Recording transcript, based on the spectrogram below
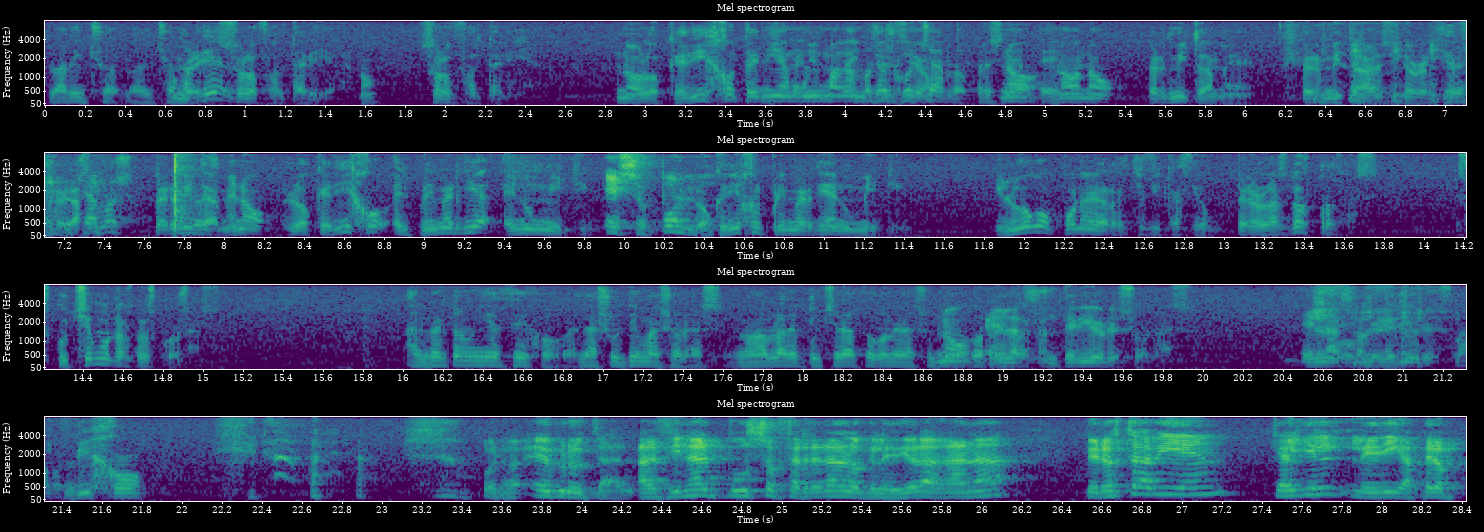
lo ha dicho, lo ha dicho Hombre, solo faltaría, ¿no? Solo faltaría. No, lo que dijo tenía muy mala intención. Vamos a escucharlo, presidente. No, no, no, permítame, permítame, señor García Ferreira. Permítame, no, lo que dijo el primer día en un meeting. Eso, ponlo. Lo que dijo el primer día en un meeting. Y luego pone la rectificación. Pero las dos cosas. Escuchemos las dos cosas. Alberto Núñez dijo, en las últimas horas, no habla de pucherazo con el asunto No, en las anteriores horas en las anteriores. Dijo. bueno, es brutal. Al final puso Ferrera lo que le dio la gana Pero está bien que alguien le diga, pero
